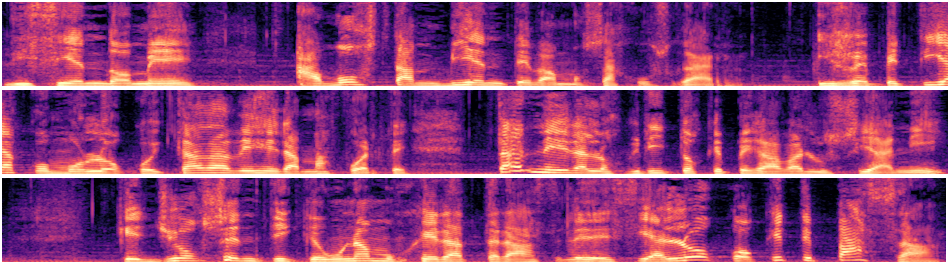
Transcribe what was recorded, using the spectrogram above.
diciéndome, a vos también te vamos a juzgar. Y repetía como loco y cada vez era más fuerte. Tan eran los gritos que pegaba Luciani que yo sentí que una mujer atrás le decía, loco, ¿qué te pasa?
